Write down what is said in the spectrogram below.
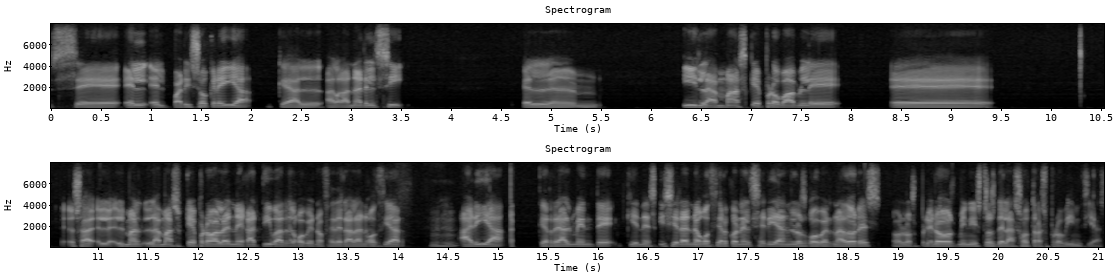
se, él, el Parisot creía que al, al ganar el sí, el, y la más que probable. eh, o sea, el- la más que probable negativa del gobierno federal a negociar haría que realmente quienes quisieran negociar con él serían los gobernadores o los primeros ministros de las otras provincias.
